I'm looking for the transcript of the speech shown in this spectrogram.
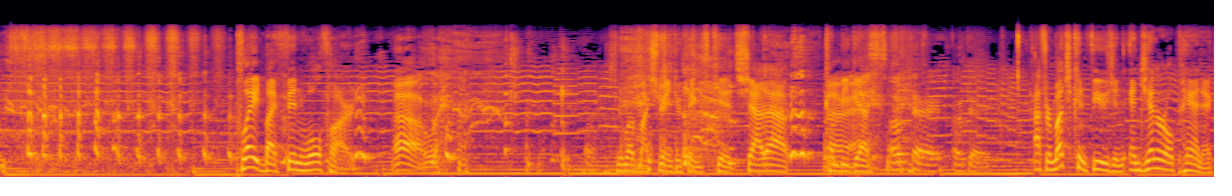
played by Finn Wolfhard. Oh, You love my Stranger Things kids. Shout out. Come be All right. guests. Okay, okay. After much confusion and general panic,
